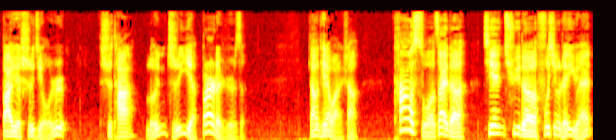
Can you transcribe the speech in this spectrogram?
八月十九日，是他轮值夜班的日子。当天晚上，他所在的监区的服刑人员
